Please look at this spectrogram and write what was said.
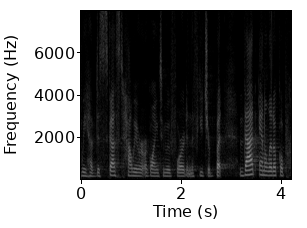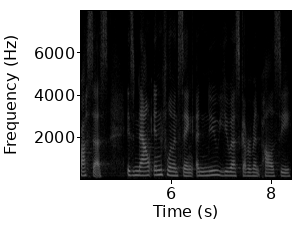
we have discussed how we are going to move forward in the future. But that analytical process is now influencing a new US government policy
